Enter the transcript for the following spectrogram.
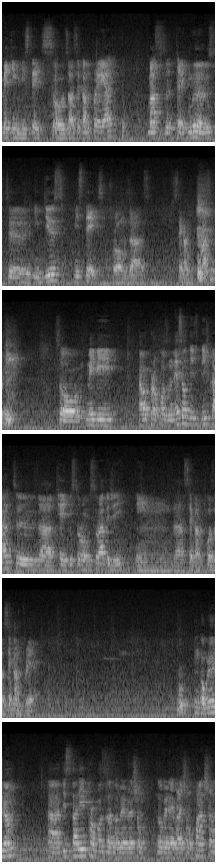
making mistakes. So the second player must take moves to induce mistakes from the second first player. So maybe our proposed method is difficult to the take strong strategy in the second for the second player. In conclusion, uh, this study proposes a novel evaluation, novel evaluation function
